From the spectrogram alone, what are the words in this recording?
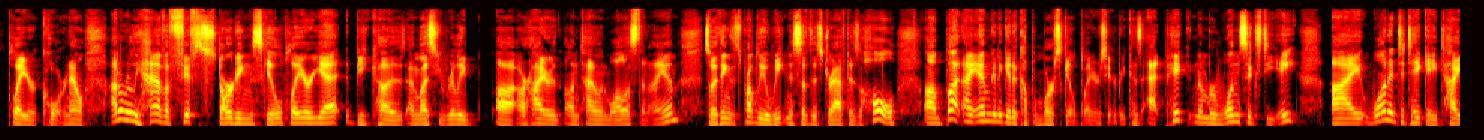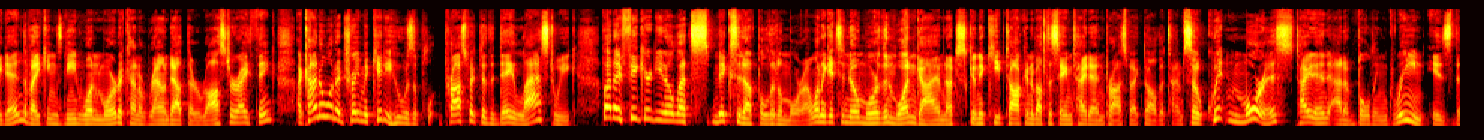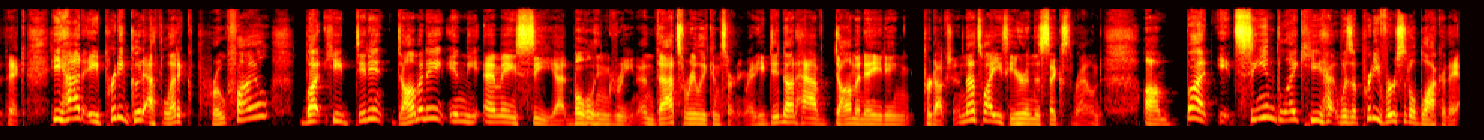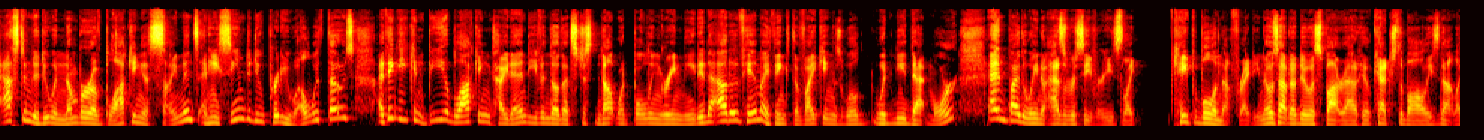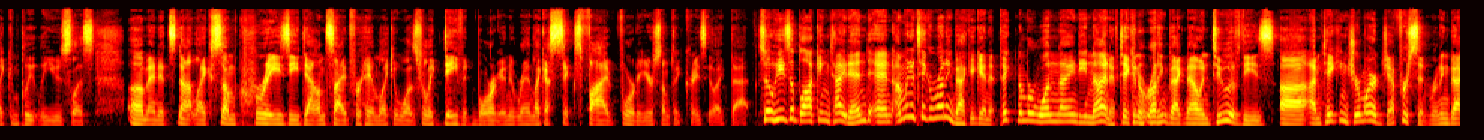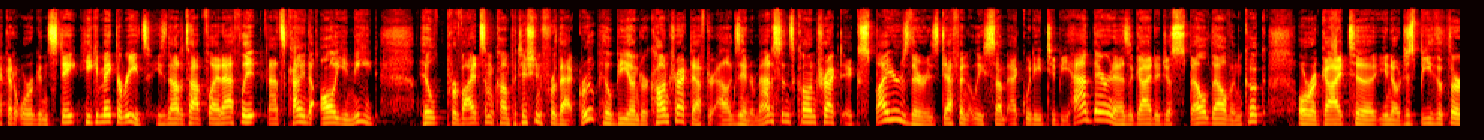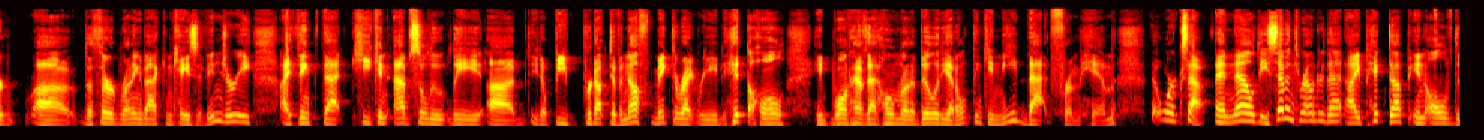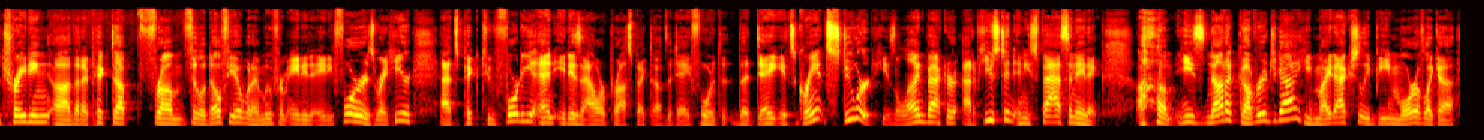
player core. Now, I don't really have a fifth starting skill player yet because unless you really uh, are higher on Tylan Wallace than I am. So I think it's probably a weakness of this draft as a whole. Um, but I am going to get a couple more skill players here because at pick number 168, I wanted to take a tight end. The Vikings need one more to kind of round out their roster, I think. I kind of wanted Tre' McKitty, who was a pl- prospect of the day last week, but I figured, you know, let's mix it up a little more. I want to get to know more than one guy. I'm not just going to keep talking about the same tight end prospect all the time. So Quintin Morris, tight end out of Bowling Green, is the pick. He had a pretty good athletic profile, but he didn't dominate in the MAC at Bowling Green, and that's really concerning, right? He did not have dominating production, and that's why he's here in the sixth round. Um, but it seemed like he ha- was a pretty versatile blocker. They asked him to do a number of blocking assignments, and he seemed to do pretty well with those. I think he can be a blocking tight end, even though that's just not what Bowling Green needed out of him. I think the Vikings will would need that more. And by the way, you know, as a receiver, he's like capable enough, right? He knows how to do a spot route. He'll catch the ball. He's not like completely useless. Um, and it's not like some crazy downside for him like it was for like David Morgan, who ran like a 6'5 40 or something crazy like that. So he's a blocking tight end. And I'm going to take a running back again at pick number 199. I've taken a running back now in two of these. Uh, I'm taking Jermar Jefferson, running back at Oregon State. He can make the reads. He's not a top flight athlete. That's kind of all you need. He'll provide some competition for that group. He'll be under contract after Alexander Mattison's contract expires. There is definitely some equity to be had there. And as a guy to just spell Dalvin Cook or a guy to, you know, just be the third uh, the third running back in case of injury, I think that he can absolutely uh, you know, be productive enough, make the right read, hit the hole. He won't have that home run ability. I don't think you need that from him. That works out. And now the seventh rounder that I picked up in all of the trading uh, that I picked up from Philadelphia when I moved from 80 to 84 is right here. That's pick 240, and it is our prospect of the day for the, the day. It's Grant Stuard. He's a linebacker out of Houston, and he's fascinating. Um, he's not a coverage guy. He might actually be more of like a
